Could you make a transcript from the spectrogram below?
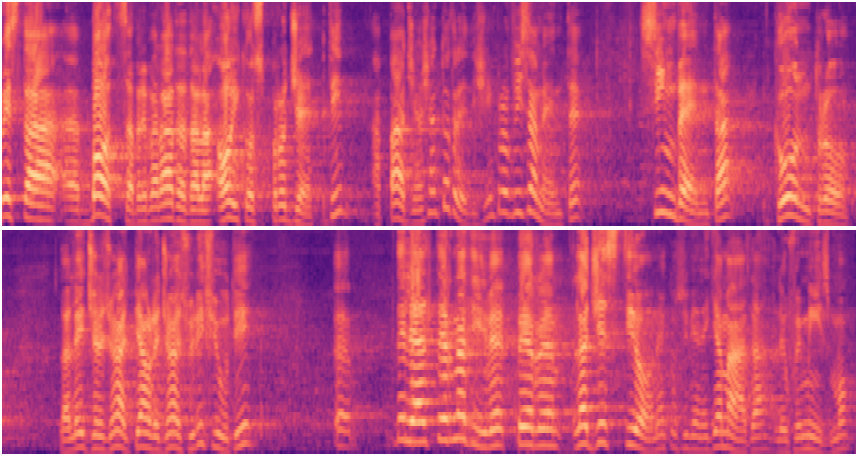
questa eh, bozza preparata dalla Oikos Progetti, a pagina 113, improvvisamente si inventa contro la legge regionale, il piano regionale sui rifiuti, eh, delle alternative per la gestione, così viene chiamata, l'eufemismo,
